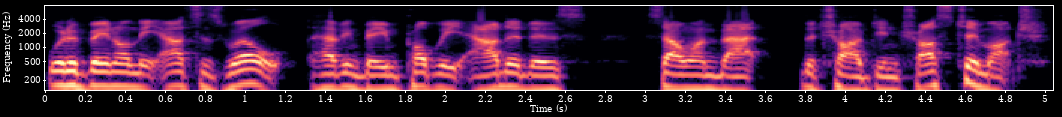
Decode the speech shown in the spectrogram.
would have been on the outs as well, having been probably outed as someone that the tribe didn't trust too much.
